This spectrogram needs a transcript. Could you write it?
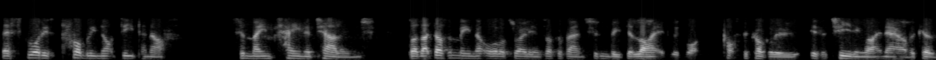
Their squad is probably not deep enough to maintain a challenge. But that doesn't mean that all Australian soccer fans shouldn't be delighted with what Postecoglou is achieving right now because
